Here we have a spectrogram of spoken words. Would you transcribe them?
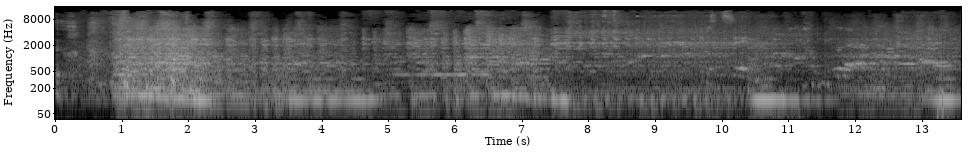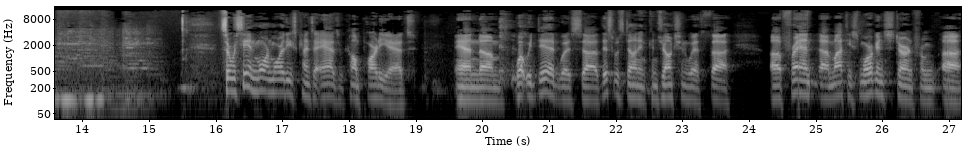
So we're seeing more and more of these kinds of ads. We call them party ads. And um, what we did was uh, this was done in conjunction with uh, a friend, uh, Matthias Morgenstern from uh,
